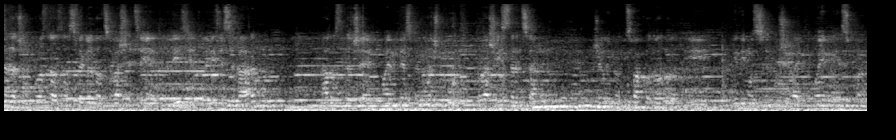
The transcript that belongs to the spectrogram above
srdačan pozdrav za sve gledalce vaše cijene televizije, televizije Sevara. Nadam se da će moje pjesme naći put do vaših srca. Želim vam svako dobro i vidimo se, uživajte u mojim pjesmama.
